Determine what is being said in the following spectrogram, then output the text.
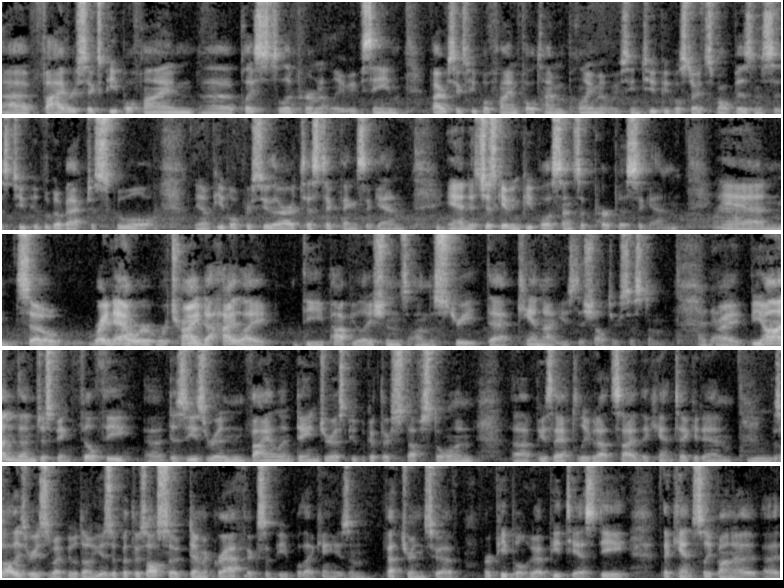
uh, five or six people find uh, places to live permanently. We've seen five or six people find full time employment. We've seen two people start small businesses. Two people go back to school. You know, people pursue their artistic things again, and it's just giving people a sense of purpose again. Wow. And so, right now, we're we're trying to highlight the populations on the street that cannot use the shelter system. Okay. Right beyond them just being filthy, uh, disease-ridden, violent, dangerous. People get their stuff stolen uh, because they have to leave it outside. They can't take it in. Mm-hmm. There's all these reasons why people don't use it, but there's also demographics of people that can't use them. Veterans who have, or people who have PTSD that can't sleep on a, a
